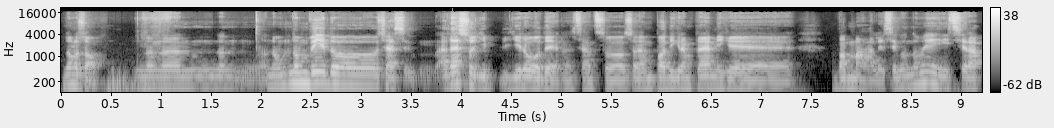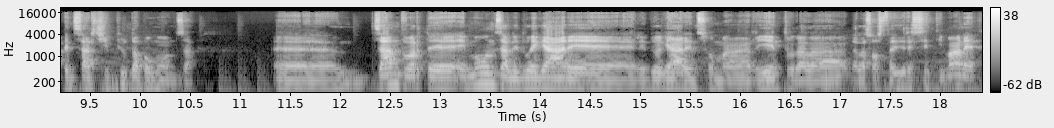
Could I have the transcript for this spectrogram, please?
non lo so, non, non, non, non vedo, cioè, adesso gli, gli, rode, nel senso, è un po' di Gran Premi che va male, secondo me inizierà a pensarci più dopo Monza. Eh, Zandvoort e Monza, le due gare, le due gare insomma, rientro dalla, dalla, sosta di tre settimane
